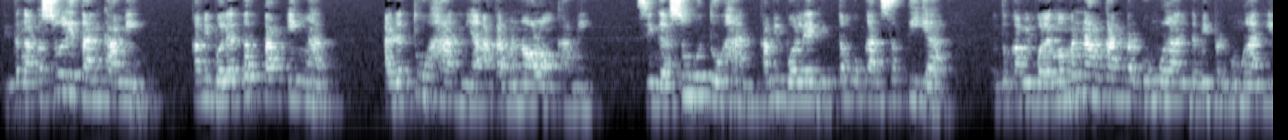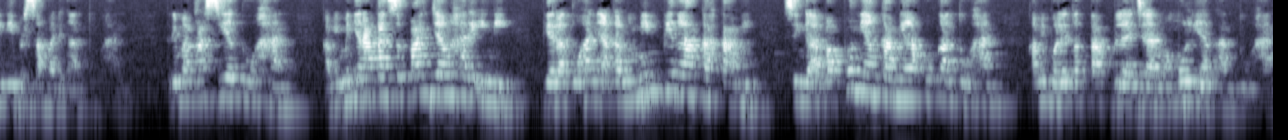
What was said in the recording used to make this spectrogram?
di tengah kesulitan kami, kami boleh tetap ingat ada Tuhan yang akan menolong kami. Sehingga sungguh Tuhan kami boleh ditemukan setia untuk kami boleh memenangkan pergumulan demi pergumulan ini bersama dengan Tuhan. Terima kasih ya Tuhan, kami menyerahkan sepanjang hari ini. Biarlah Tuhan yang akan memimpin langkah kami, sehingga apa pun yang kami lakukan Tuhan, kami boleh tetap belajar memuliakan Tuhan.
